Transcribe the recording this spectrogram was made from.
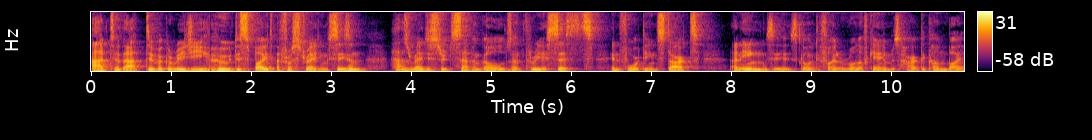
Add to that Divock Origi, who, despite a frustrating season, has registered 7 goals and 3 assists in 14 starts, and Ings is going to find a run of games hard to come by.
